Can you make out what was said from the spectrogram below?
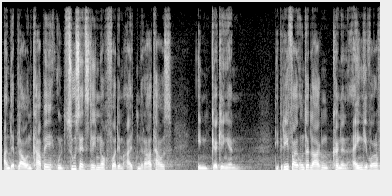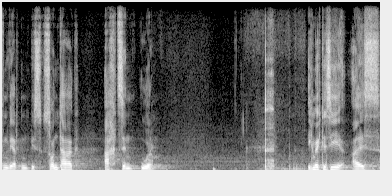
an der Blauen Kappe und zusätzlich noch vor dem Alten Rathaus in Göggingen. Die Briefwahlunterlagen können eingeworfen werden bis Sonntag 18 Uhr. Ich möchte Sie als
